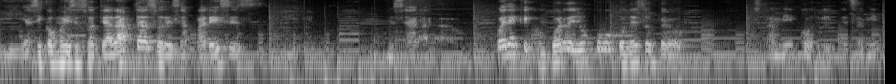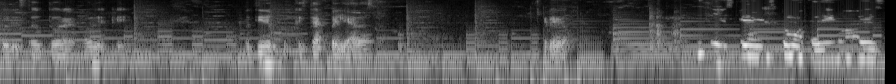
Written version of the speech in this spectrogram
y así como dices, o te adaptas o desapareces. Pues, puede que concuerde yo un poco con eso, pero pues, también con el pensamiento de esta autora, ¿no? De que no tiene por qué estar peleadas tampoco, creo. Sí, es que es como te digo, es,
